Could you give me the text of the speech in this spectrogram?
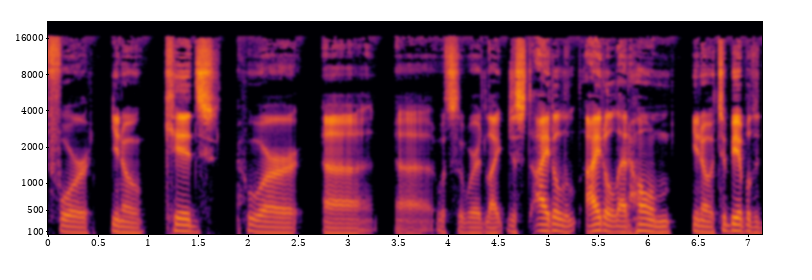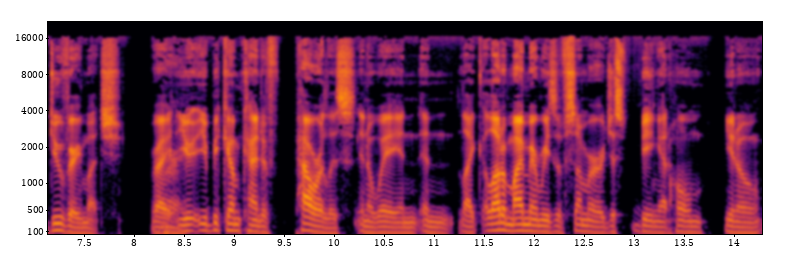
for you know kids who are uh, uh, what's the word like just idle idle at home you know to be able to do very much right, right. you you become kind of powerless in a way and and like a lot of my memories of summer are just being at home you know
